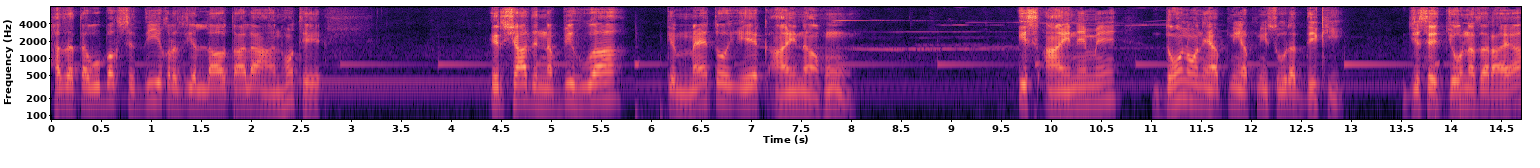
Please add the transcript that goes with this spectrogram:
حضرت ابوبک صدیق رضی اللہ تعالیٰ عنہ تھے۔ ارشاد نبی ہوا کہ میں تو ایک آئینہ ہوں۔ اس آئینے میں دونوں نے اپنی اپنی صورت دیکھی، جسے جو نظر آیا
